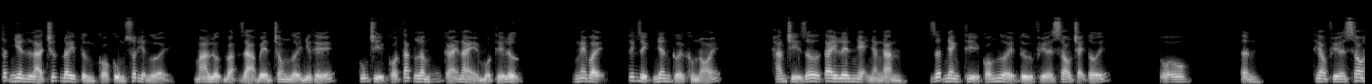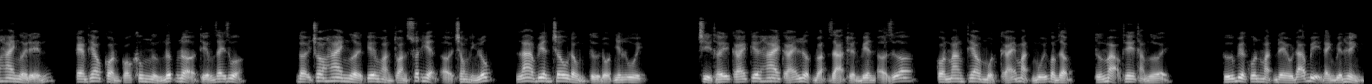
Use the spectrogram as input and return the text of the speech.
tất nhiên là trước đây từng có cùng xuất hiện người, mà lược đoạt giả bên trong người như thế, cũng chỉ có tác lâm cái này một thế lực. Nghe vậy, tích dịch nhân cười không nói. Hắn chỉ giơ tay lên nhẹ nhàng ngăn, rất nhanh thì có người từ phía sau chạy tới. Ô ô, ân. Theo phía sau hai người đến kèm theo còn có không ngừng nước nở tiếng dãy rủa. Đợi cho hai người kia hoàn toàn xuất hiện ở trong hình lúc, la viên châu đồng tử đột nhiên lui. Chỉ thấy cái kia hai cái lược đoạt giả thuyền viên ở giữa, còn mang theo một cái mặt mũi bầm dập, tướng mạo thê thảm người. Cứ việc khuôn mặt đều đã bị đánh biến hình,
